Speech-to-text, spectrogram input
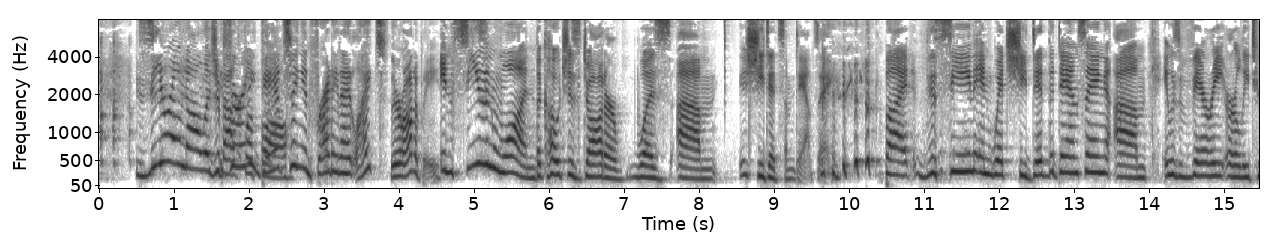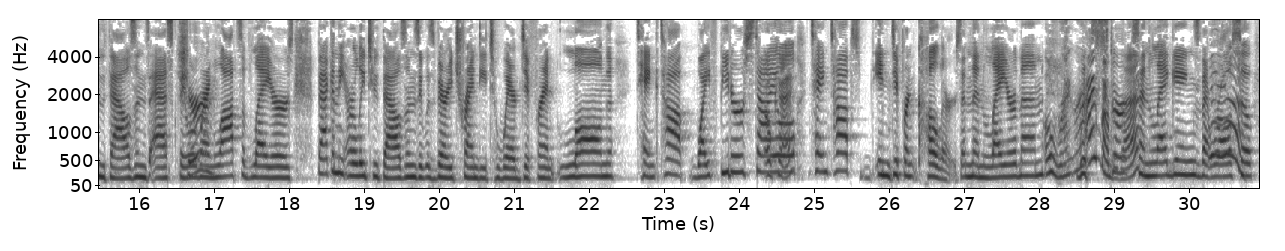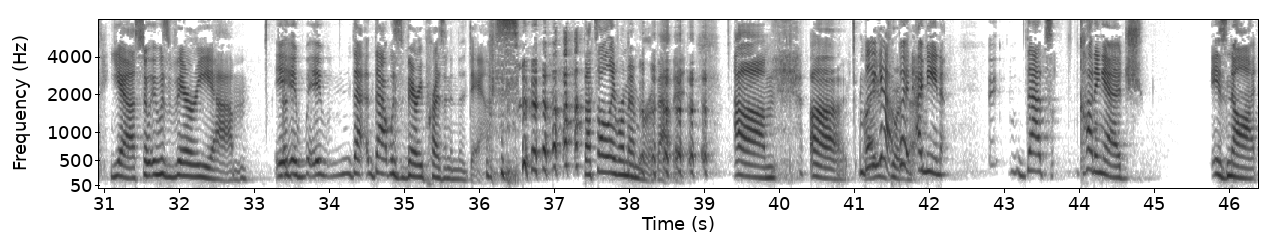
Zero knowledge about. Is there any dancing in Friday Night Lights? There ought to be. in season one, the coach's daughter was um she did some dancing. but the scene in which she did the dancing, um, it was very early 2000s esque. They Sure. were wearing lots of layers. Back in the early 2000s, it was very trendy to wear different long tank top, wife beater style Okay. tank tops in different colors and then layer them. Oh, right, right. With skirts that. and leggings that were also, yeah, so it was very, um, it, it, it, that that was very present in the dance. That's all I remember about it. Um, but I yeah, but that. I mean, that's cutting edge is not.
